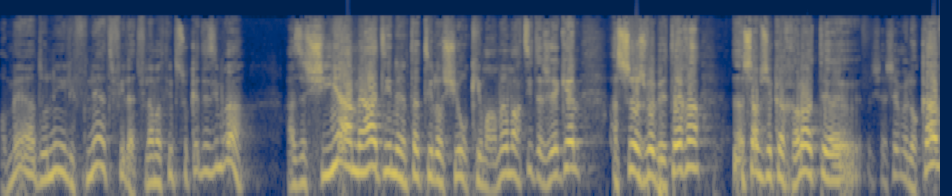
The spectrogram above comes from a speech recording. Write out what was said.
אומר אדוני, לפני התפילה, התפילה מתחיל פסוקי דה זמרה. אז השהייה המעט, הנה נתתי לו שיעור קימה. אומר מחצית השקל, אשר יושבי ביתך, שם שככה לא, שהשם אלוקיו,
